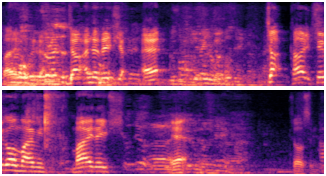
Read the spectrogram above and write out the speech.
많이 먹습니다. 자, 앉아내십시오. 예. 자, 가을 즐거운 마음이, 마음이 되십시오. 예. 좋습니다.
